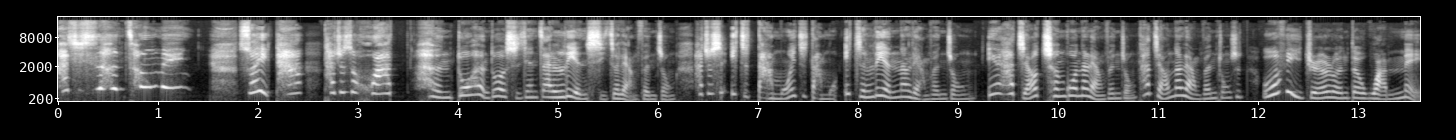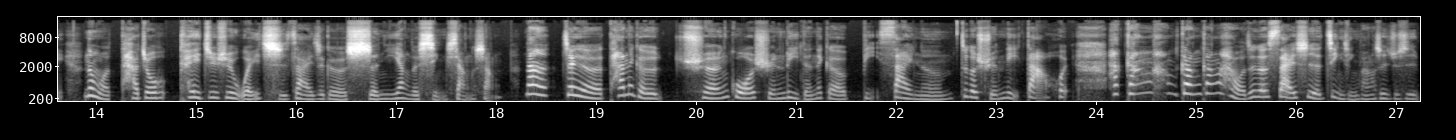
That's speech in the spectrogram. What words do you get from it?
他其实很聪明，所以他他就是花很多很多的时间在练习这两分钟。他就是一直打磨，一直打磨，一直练那两分钟。因为他只要撑过那两分钟，他只要那两分钟是无比绝伦的完美，那么他就可以继续维持在这个神一样的形象上。那这个他那个全国巡礼的那个比赛呢？这个巡礼大会，他刚刚刚好这个赛事的进行方式就是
